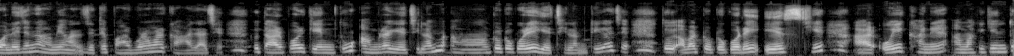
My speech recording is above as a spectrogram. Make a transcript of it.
বলে যে, না, আমি আজ যেতে পারব না, আমার কাজ আছে। তো তারপর কিন্তু আমরা গেছিলাম টোটো করেই গেছিলাম, ঠিক আছে? তো আবার টোটো করেই এসছি। আর ওইখানে আমাকে কিন্তু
